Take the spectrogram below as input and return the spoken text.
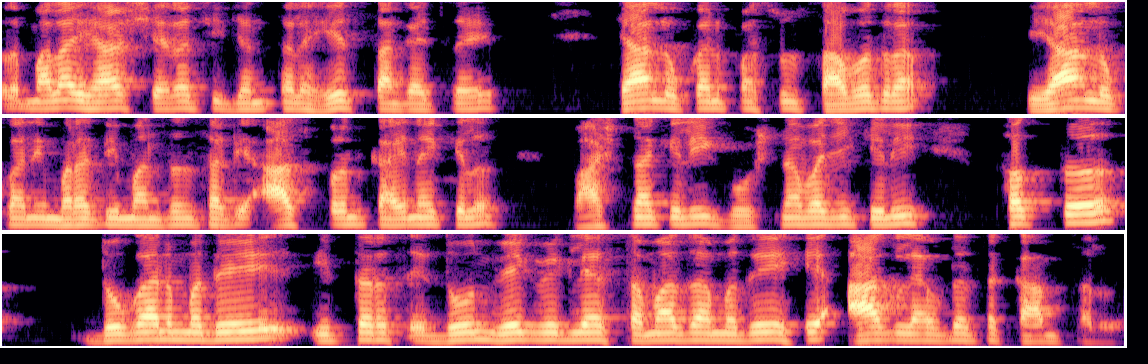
तर मला ह्या शहराची जनतेला हेच सांगायचं आहे त्या लोकांपासून सावध राहा. या लोकांनी मराठी माणसांसाठी आजपर्यंत काय नाही केलं. भाषणा केली घोषणाबाजी केली. फक्त दोघांमध्ये इतर दोन वेगवेगळ्या समाजामध्ये हे आग लावण्याचं काम चालू आहे.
